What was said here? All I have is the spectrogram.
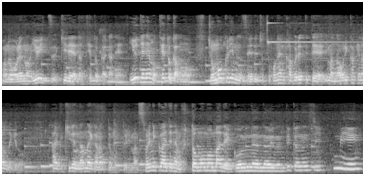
この俺の唯一綺麗な手とかがね。言うてねもう手とかも除毛クリームのせいでちょっとこの辺かぶれてて今治りかけなんだけど。早く綺麗にならないかなって思っております。それに加えてね太ももまでこんなになるなんて悲しい。ピエン。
